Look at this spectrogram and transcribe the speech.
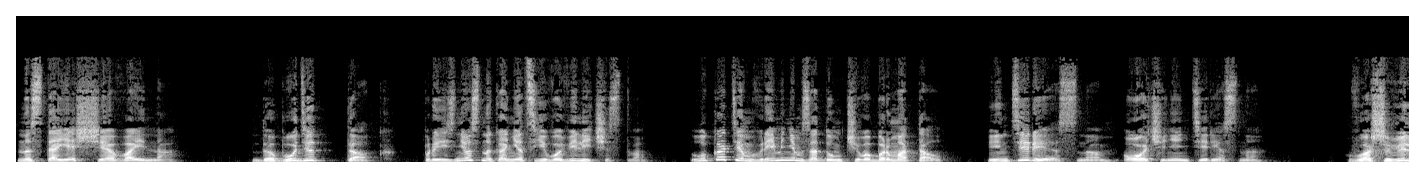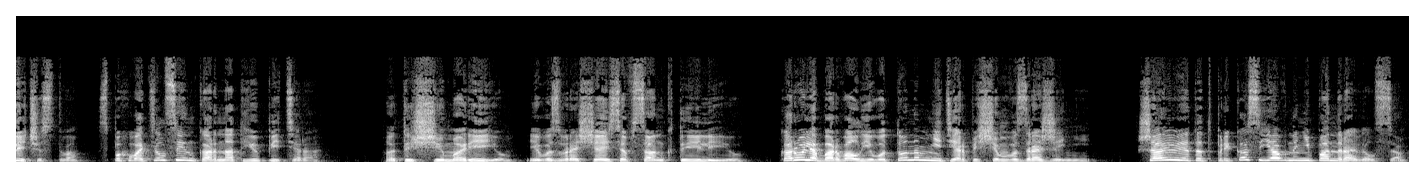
настоящая война. «Да будет так», — произнес, наконец, его величество. Лука тем временем задумчиво бормотал. «Интересно, очень интересно. «Ваше Величество!» — спохватился инкарнат Юпитера. «Отыщи Марию и возвращайся в Санкт-Илию». Король оборвал его тоном, нетерпящим возражений. Шаю этот приказ явно не понравился,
